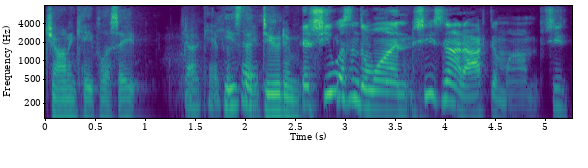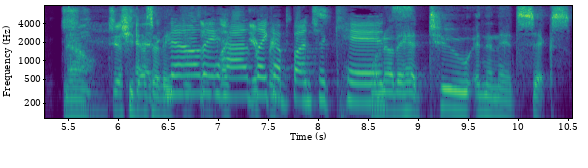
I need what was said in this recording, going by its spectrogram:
John and Kate plus eight. Okay. He's that dude in. But she wasn't the one. She's not Octomom. She No, she just she does have a- No, they like, had like a bunch kids. of kids. Well, no, they had two, and then they had six.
